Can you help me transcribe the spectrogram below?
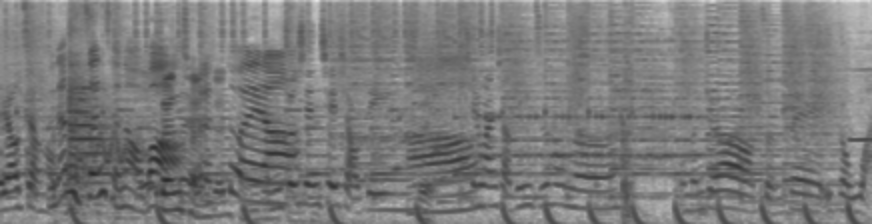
不要这样，人家是真诚的好不好？真诚，真诚。对呀。我们就先切小丁。好。切完小丁之后呢，我们就要准备一个碗。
